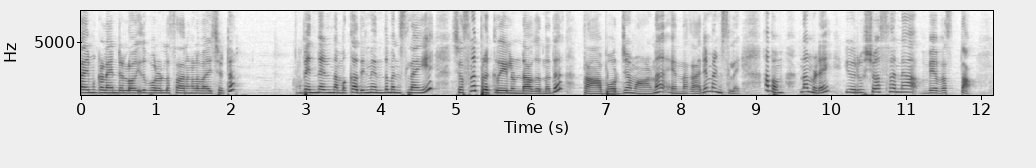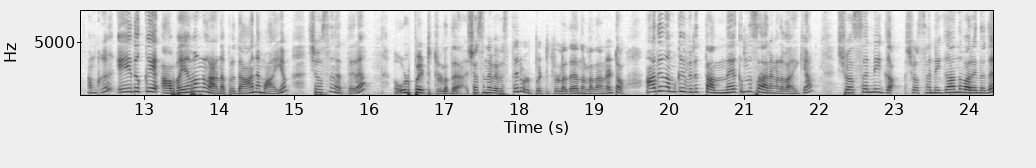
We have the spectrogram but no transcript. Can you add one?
ടൈം കളയണ്ടല്ലോ ഇതുപോലുള്ള സാധനങ്ങൾ വായിച്ചിട്ട്. അപ്പോൾ എന്തായാലും നമുക്ക് അതിൽ നിന്ന് എന്ത് മനസ്സിലായി? ശ്വസന പ്രക്രിയയിൽ ഉണ്ടാകുന്നത് താപോർജമാണ് എന്ന കാര്യം മനസ്സിലായി. അപ്പം നമ്മുടെ ഈ ഒരു ശ്വസന വ്യവസ്ഥ നമുക്ക് ഏതൊക്കെ അവയവങ്ങളാണ് പ്രധാനമായും ശ്വസനത്തിൽ ഉൾപ്പെട്ടിട്ടുള്ളത് ശ്വസന വ്യവസ്ഥയിൽ ഉൾപ്പെട്ടിട്ടുള്ളത് എന്നുള്ളതാണ് കേട്ടോ ആദ്യം നമുക്ക് ഇവർ തന്നേക്കുന്ന സാധനങ്ങൾ വായിക്കാം. ശ്വസനിക ശ്വസനിക എന്ന് പറയുന്നത്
